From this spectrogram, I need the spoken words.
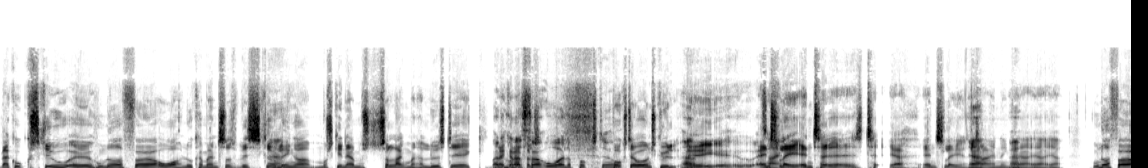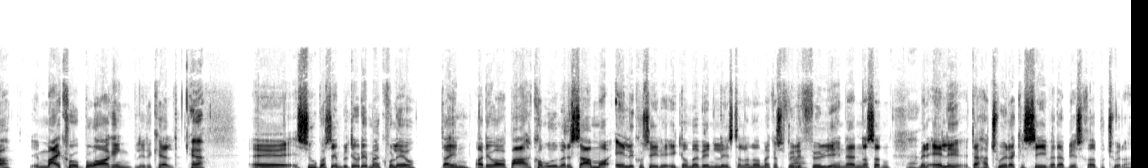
man kunne skrive øh, 140 ord. Nu kan man så vist skrive ja. længere. Måske nærmest så langt man har lyst. Det er ikke. Var det 140 ord eller bogstaver? Bogstaver, undskyld. Ja. Øh, anslag, anta, ja, anslag, ja. tegn, ikke? Ja. Ja, ja, ja. 140. Microblogging blev det kaldt. Ja. Øh, super simpelt. Det var det, man kunne lave derinde, mm. og det var bare at komme ud med det samme, og alle kunne se det. Ikke noget med venteliste eller noget. Man kan selvfølgelig Nej. følge hinanden og sådan, ja. men alle, der har Twitter, kan se, hvad der bliver skrevet på Twitter.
